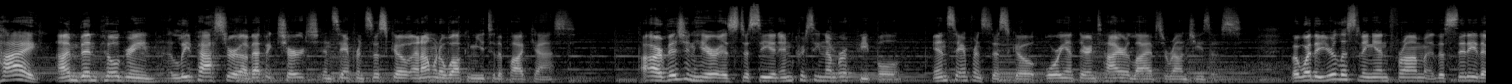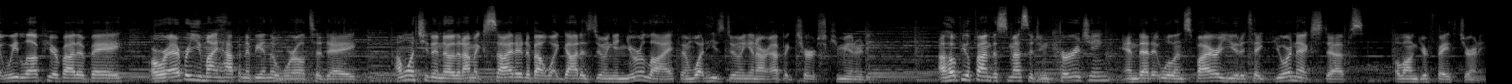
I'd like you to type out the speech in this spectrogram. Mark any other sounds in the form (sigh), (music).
Hi, I'm Ben Pilgreen, lead pastor of Epic Church in San Francisco, and I want to welcome you to the podcast. Our vision here is to see an increasing number of people in San Francisco orient their entire lives around Jesus. But whether you're listening in from the city that we love here by the Bay or wherever you might happen to be in the world today, I want you to know that I'm excited about what God is doing in your life and what He's doing in our Epic Church community. I hope you'll find this message encouraging and that it will inspire you to take your next steps along your faith journey.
